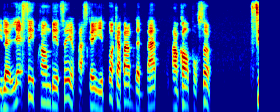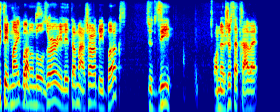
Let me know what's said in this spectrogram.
et le laisser prendre des tirs parce qu'il n'est pas capable de te battre encore pour ça si tu es Mike Budenholzer et l'état-major des Bucks, tu te dis, on a juste à travailler.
